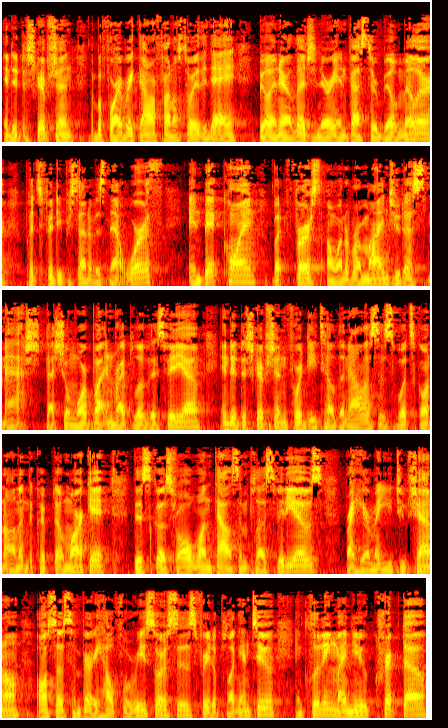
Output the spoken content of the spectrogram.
in the description. And before I break down our final story of the day, billionaire legendary investor Bill Miller puts 50% of his net worth in Bitcoin. But first, I want to remind you to smash that show more button right below this video in the description for detailed analysis of what's going on in the crypto market. This goes for all 1000 plus videos right here on my YouTube channel. Also some very helpful resources for you to plug into, including my new crypto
